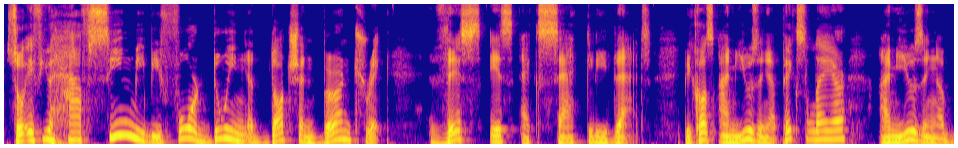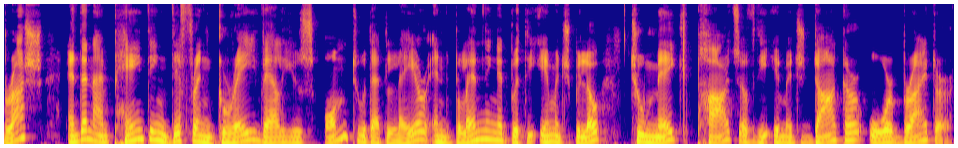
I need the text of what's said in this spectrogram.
So if you have seen me before doing a dodge and burn trick, this is exactly that. Because I'm using a pixel layer, I'm using a brush, and then I'm painting different gray values onto that layer and blending it with the image below to make parts of the image darker or brighter.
